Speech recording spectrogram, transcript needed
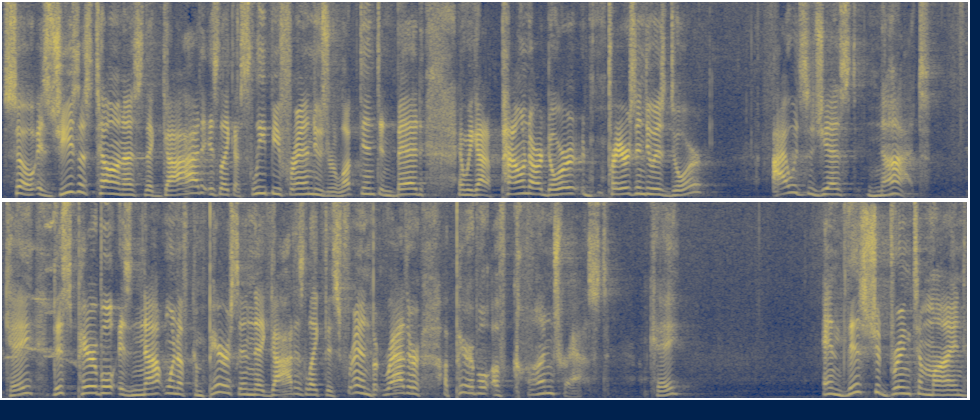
So, is Jesus telling us that God is like a sleepy friend who's reluctant in bed and we got to pound our door prayers into his door? I would suggest not. Okay? This parable is not one of comparison that God is like this friend, but rather a parable of contrast. Okay? And this should bring to mind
